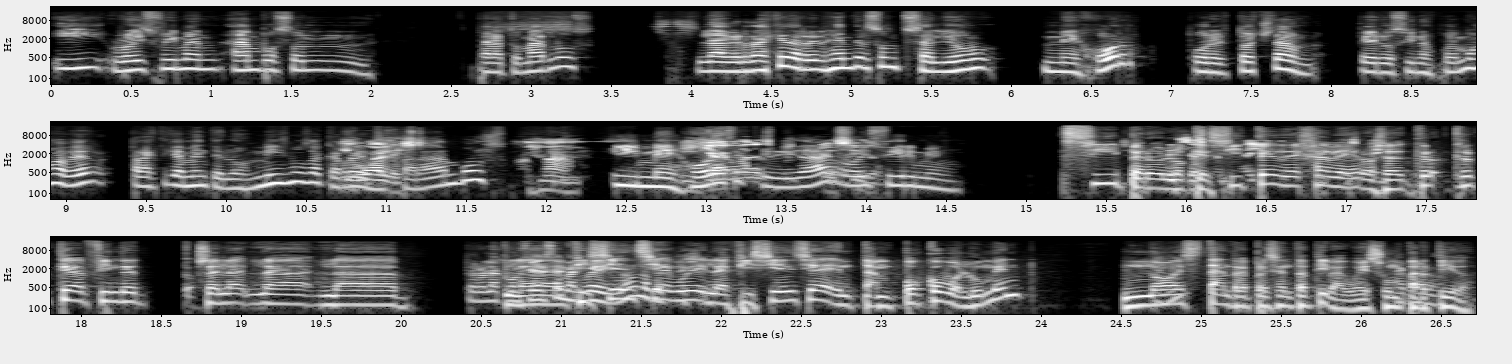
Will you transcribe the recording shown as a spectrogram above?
y Royce Freeman ambos son para tomarlos. La verdad es que Darrell Henderson salió mejor por el touchdown, pero si nos podemos a ver, prácticamente los mismos acarreos para ambos y mejor efectividad Royce Freeman. Sí, pero lo que sí te deja ver, o sea, creo, que a fin de, o sea, la, la, pero la confianza eficiencia, güey, la eficiencia en tan poco volumen no es tan representativa, güey. Es un partido.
